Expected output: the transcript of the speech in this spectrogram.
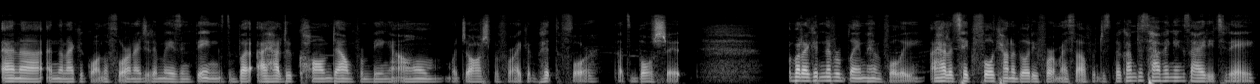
and uh, and then I could go on the floor and I did amazing things. But I had to calm down from being at home with Josh before I could hit the floor. That's bullshit. But I could never blame him fully. I had to take full accountability for it myself and just like, I'm just having anxiety today.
